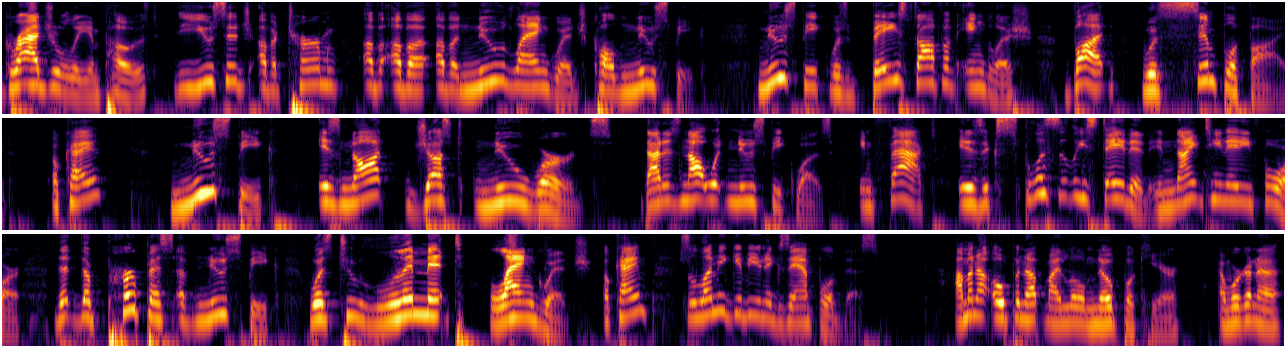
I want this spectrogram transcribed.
gradually imposed the usage of a term of, of a of a new language called Newspeak. Newspeak was based off of English, but was simplified. Okay, Newspeak is not just new words. That is not what Newspeak was. In fact, it is explicitly stated in 1984 that the purpose of Newspeak was to limit language. Okay, so let me give you an example of this. I'm gonna open up my little notebook here, and we're gonna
